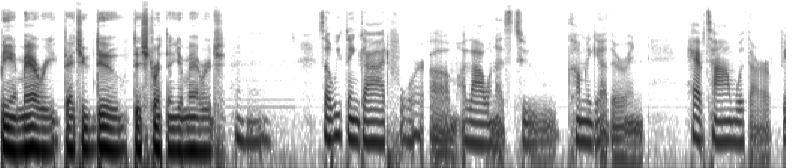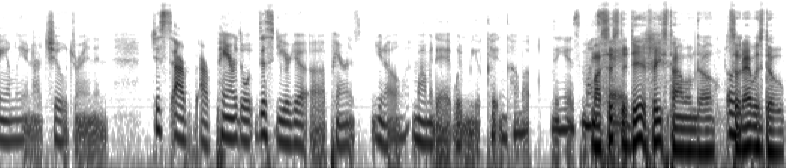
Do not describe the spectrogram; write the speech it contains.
being married that you do to strengthen your marriage. Mm-hmm. So we thank God for um, allowing us to come together and have time with our family and our children and just our our parents. This year, your uh, parents, you know, mom and dad wouldn't be couldn't come up. Yes, my, my sister did Facetime them though, oh, so that was dope.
